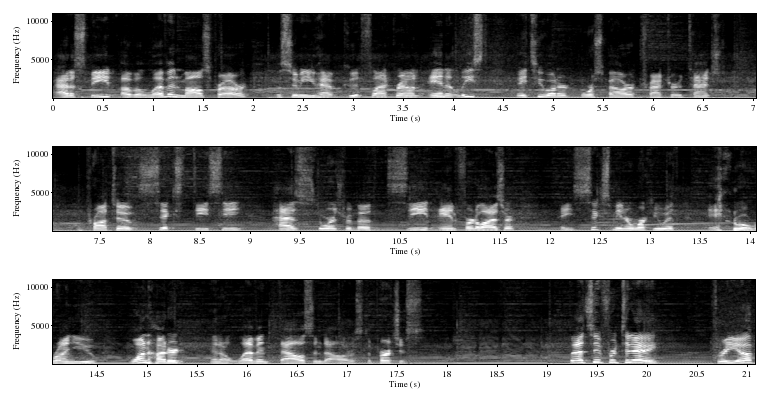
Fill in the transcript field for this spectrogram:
at a speed of 11 miles per hour, assuming you have good flat ground and at least a 200 horsepower tractor attached. The Pronto 6DC has storage for both seed and fertilizer, a 6 meter working width, and will run you $111,000 to purchase. That's it for today. Three up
